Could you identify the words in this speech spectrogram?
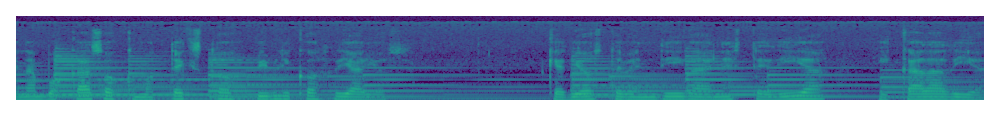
en ambos casos como textos bíblicos diarios. Que Dios te bendiga en este día y cada día.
